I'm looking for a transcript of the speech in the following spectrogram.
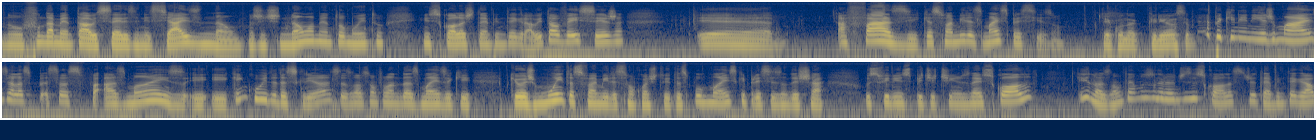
no fundamental e séries iniciais, não. A gente não aumentou muito em escola de tempo integral. E talvez seja eh, a fase que as famílias mais precisam Que é quando a criança. é pequenininha demais, elas, essas, as mães e, e quem cuida das crianças, nós estamos falando das mães aqui, porque hoje muitas famílias são constituídas por mães que precisam deixar os filhinhos petitinhos na escola e nós não temos grandes escolas de tempo integral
